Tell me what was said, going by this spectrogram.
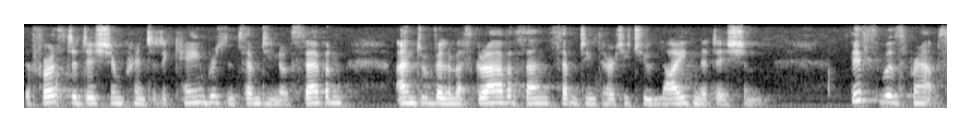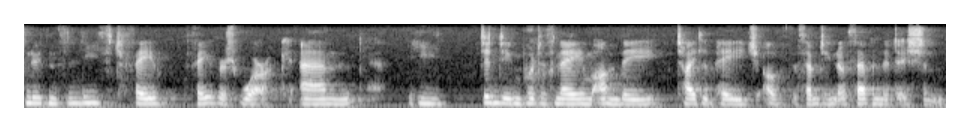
the first edition printed at Cambridge in 1707 and Wilhelmus Gravesand's 1732 Leiden edition. This was perhaps Newton's least fav- favourite work. Um, he didn't even put his name on the title page of the 1707 edition.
